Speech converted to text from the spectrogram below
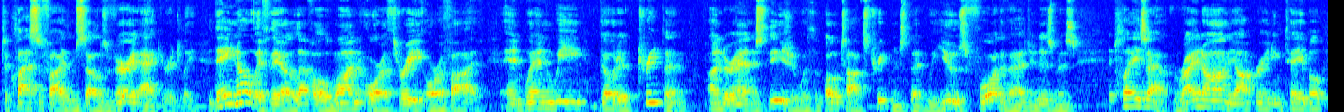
to classify themselves very accurately. They know if they are level 1 or a 3 or a 5. And when we go to treat them under anesthesia with the Botox treatments that we use for the vaginismus, it plays out right on the operating table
